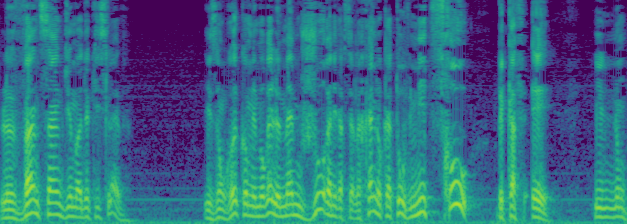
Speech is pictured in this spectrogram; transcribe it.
le 25 du mois de Kislev. Ils ont recommémoré le même jour anniversaire. Lokatouv Nitzru Bekafé. Ils n'ont,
